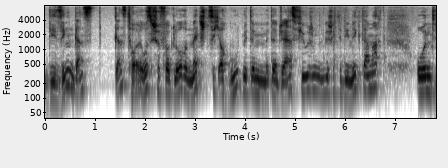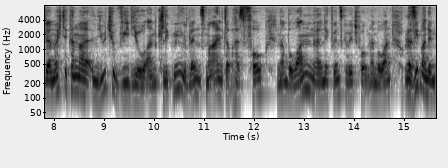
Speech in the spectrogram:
die singen ganz ganz toll. Russische Folklore matcht sich auch gut mit, dem, mit der Jazz-Fusion-Geschichte, die Nick da macht. Und wer möchte, kann mal ein YouTube-Video anklicken. Wir blenden es mal ein. Ich glaube, heißt Folk Number One, äh, Nick Winskowitz, Folk Number One. Und da sieht man den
